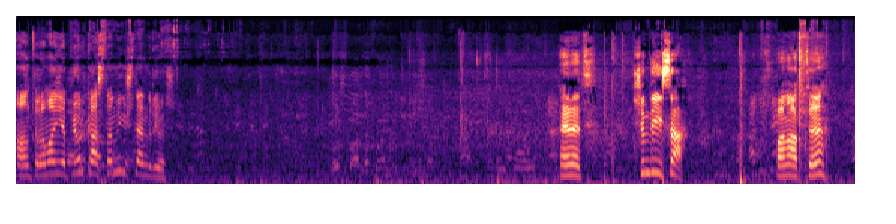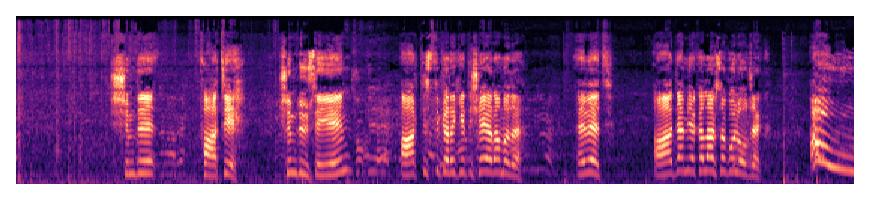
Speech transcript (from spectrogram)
Antrenman yapıyor, kaslarını güçlendiriyor. Evet. Şimdi İsa. Bana attı. Şimdi Fatih. Şimdi Hüseyin. Artistik hareket işe yaramadı. Evet. Adem yakalarsa gol olacak. Au!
